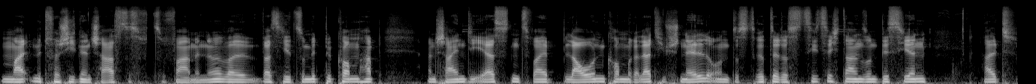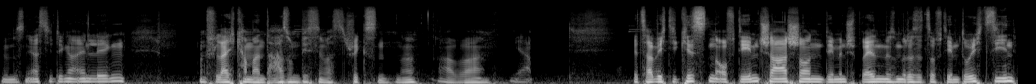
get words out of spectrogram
mal mit verschiedenen Chars zu farmen, ne? Weil, was ich jetzt so mitbekommen habe, anscheinend die ersten zwei blauen kommen relativ schnell und das dritte, das zieht sich dann so ein bisschen. Halt, wir müssen erst die Dinger einlegen. Und vielleicht kann man da so ein bisschen was tricksen, ne? Aber ja. Jetzt habe ich die Kisten auf dem Char schon, dementsprechend müssen wir das jetzt auf dem durchziehen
